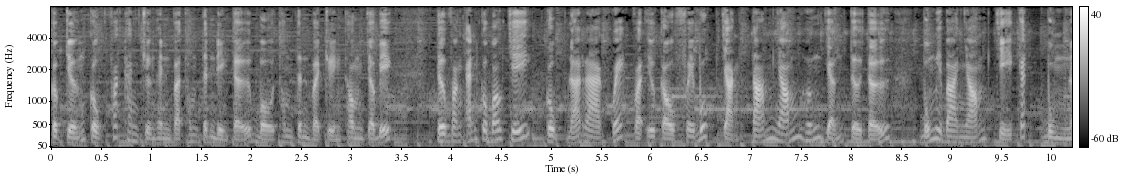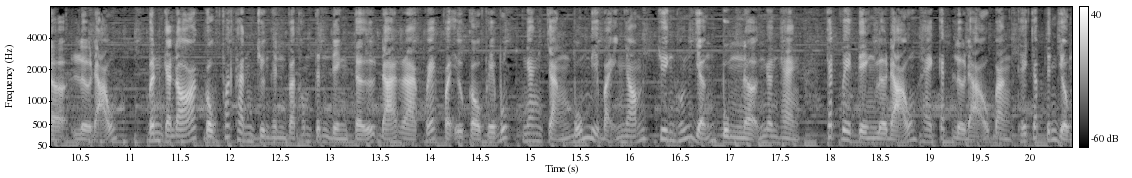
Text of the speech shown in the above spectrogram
Cục trưởng Cục Phát thanh Truyền hình và Thông tin Điện tử Bộ Thông tin và Truyền thông cho biết, từ phản ánh của báo chí, Cục đã ra quét và yêu cầu Facebook chặn 8 nhóm hướng dẫn tự tử, 43 nhóm chỉ cách bùng nợ lừa đảo. Bên cạnh đó, Cục Phát thanh Truyền hình và Thông tin Điện tử đã ra quét và yêu cầu Facebook ngăn chặn 47 nhóm chuyên hướng dẫn bùng nợ ngân hàng, cách vay tiền lừa đảo hay cách lừa đảo bằng thế chấp tín dụng.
